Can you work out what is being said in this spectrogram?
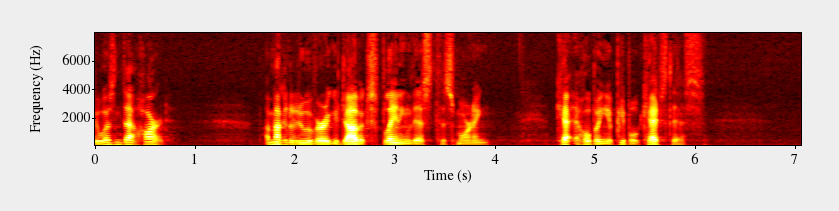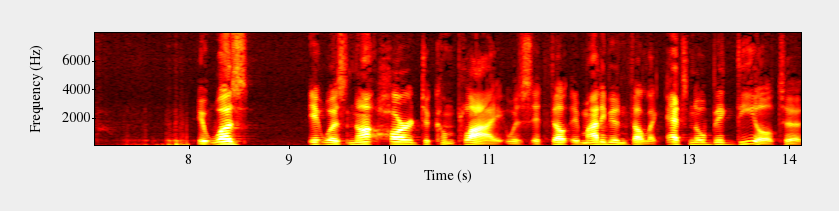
It wasn't that hard. I'm not going to do a very good job explaining this this morning, hoping that people catch this. It was it was not hard to comply. It was it felt it might have even felt like that's no big deal to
